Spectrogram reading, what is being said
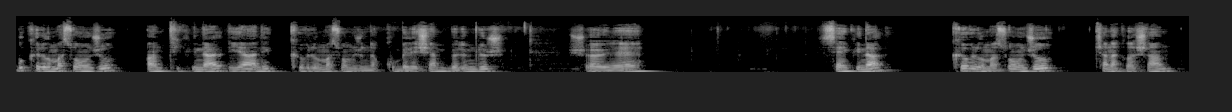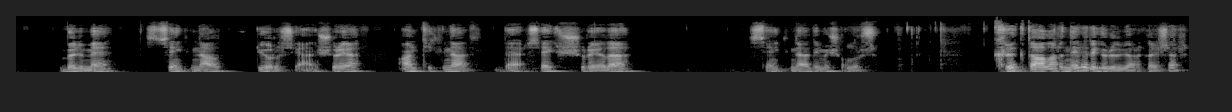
bu kırılma sonucu antiklinal yani kıvrılma sonucunda kubbeleşen bölümdür. Şöyle senklinal kıvrılma sonucu çanaklaşan bölüme senklinal diyoruz. Yani şuraya antiklinal dersek şuraya da senklinal demiş oluruz. Kırık dağlar nerede görülüyor arkadaşlar?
